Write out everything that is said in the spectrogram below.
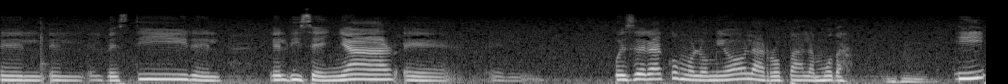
el, el- el vestir, el, el diseñar, eh, el- pues era como lo mío la ropa, la moda. Y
